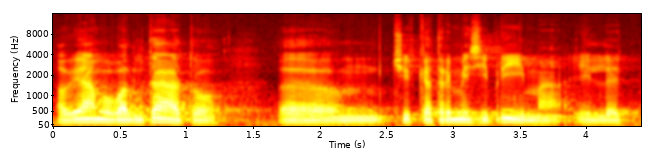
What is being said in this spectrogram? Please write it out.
avevamo valutato uh, circa tre mesi prima il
